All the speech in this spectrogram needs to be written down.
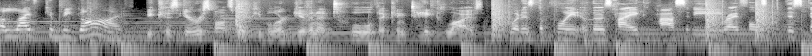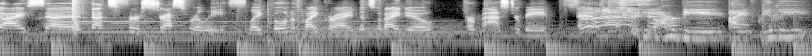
a life can be gone. Because irresponsible people are given a tool that can take lives. What is the point of those high capacity rifles? This guy said that's for stress relief. Like go on a bike ride, that's what I do, or masturbate. The RV, I really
